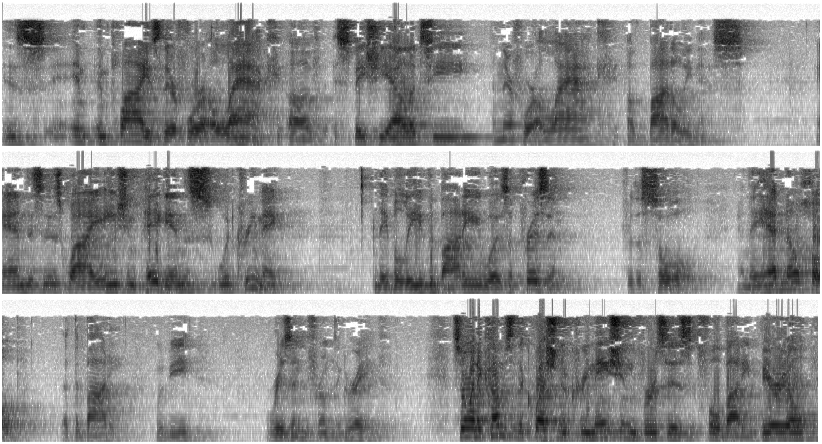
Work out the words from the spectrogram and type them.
is, implies therefore a lack of spatiality and therefore a lack of bodiliness. And this is why ancient pagans would cremate. They believed the body was a prison for the soul, and they had no hope that the body would be risen from the grave. So when it comes to the question of cremation versus full body burial,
